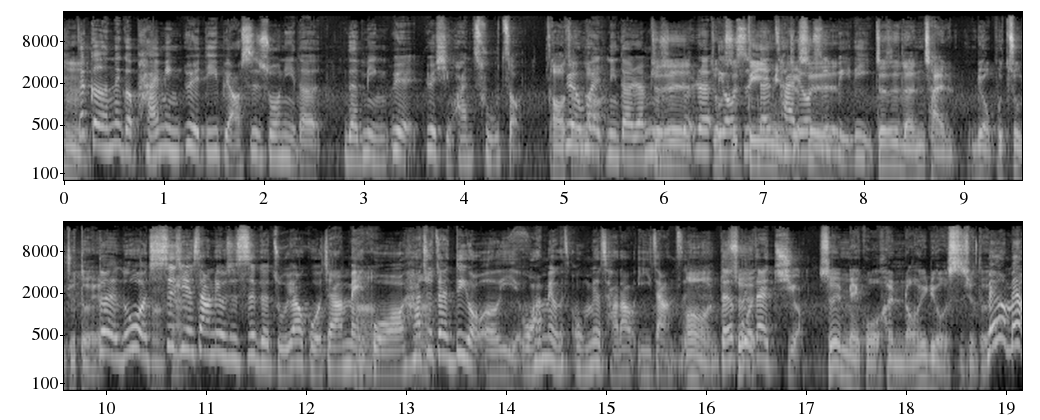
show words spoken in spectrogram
嗯，这个那个排名越低，表示说你的人民越越喜欢出走。哦，越会你的人民就是人流失人才流失比例，就是人才留不住就对了。对，如果世界上六十四个主要国家，美国它就在六而已，我还没有我没有查到一这样子。哦，德国在九，所以美国很容易流失就对。没有没有，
